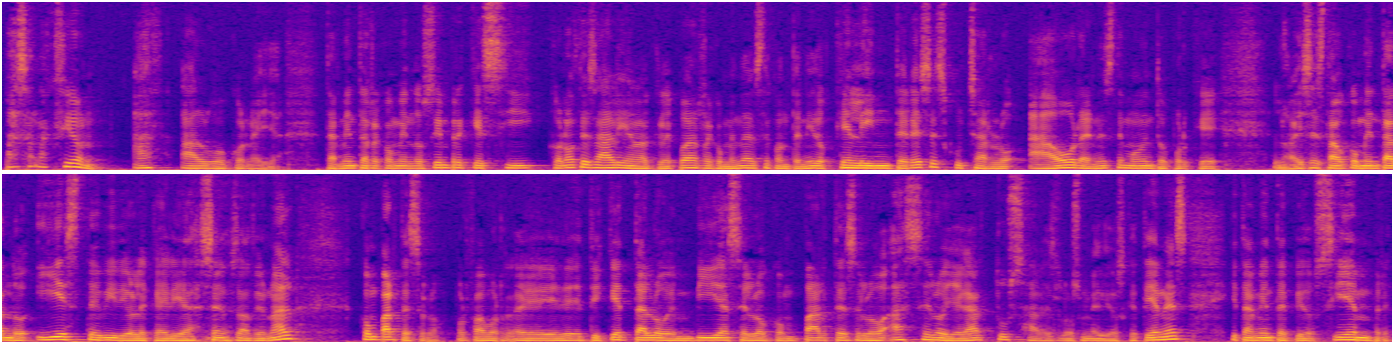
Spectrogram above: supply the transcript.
pasa a la acción, haz algo con ella. También te recomiendo siempre que si conoces a alguien al que le puedas recomendar este contenido, que le interese escucharlo ahora, en este momento, porque lo habéis estado comentando y este vídeo le caería sensacional, compárteselo, por favor, eh, etiquétalo, envíaselo, compárteselo, házelo llegar, tú sabes los medios que tienes y también te pido siempre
